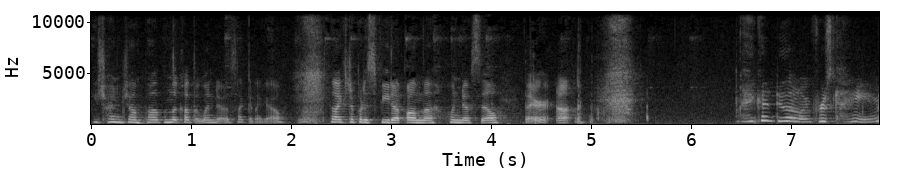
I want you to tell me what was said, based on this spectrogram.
He's trying to jump up and look out the window a second ago. He likes to put his feet up on the windowsill there. Uh, I couldn't do that when we first came.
